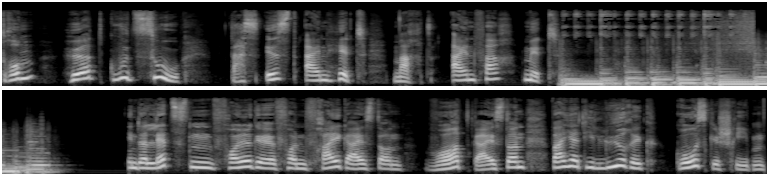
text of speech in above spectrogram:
Drum hört gut zu. Das ist ein Hit. Macht einfach mit. In der letzten Folge von Freigeistern, Wortgeistern, war ja die Lyrik großgeschrieben.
